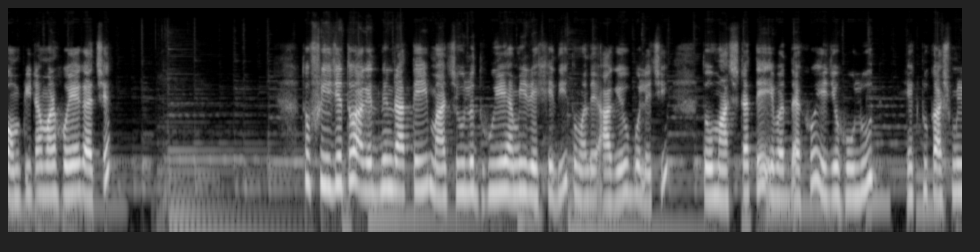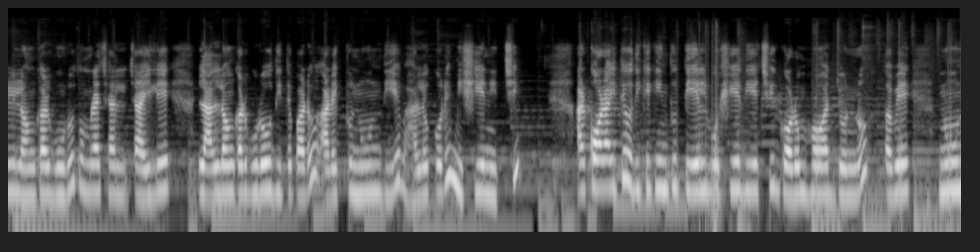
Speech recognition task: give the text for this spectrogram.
কমপ্লিট আমার হয়ে গেছে। তো ফ্রিজে তো আগের দিন রাতেই মাছগুলো ধুয়ে আমি রেখে দিই, তোমাদের আগেও বলেছি। তো মাছটাতে এবার দেখো, এই যে হলুদ, একটু কাশ্মীরি লঙ্কার গুঁড়ো, তোমরা চাইলে লাল লঙ্কার গুঁড়োও দিতে পারো। আর একটু নুন দিয়ে ভালো করে মিশিয়ে নিচ্ছি। আর কড়াইতে ওদিকে কিন্তু তেল বসিয়ে দিয়েছি গরম হওয়ার জন্য। তবে নুন,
